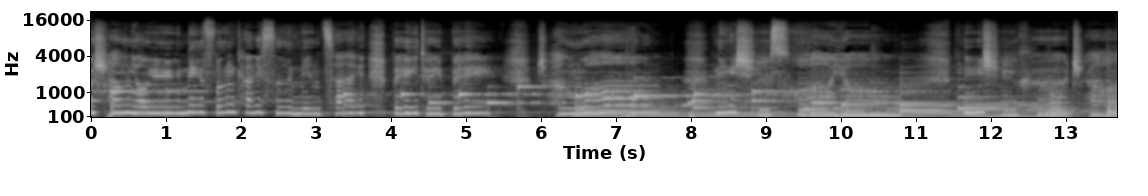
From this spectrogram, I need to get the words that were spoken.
我想要与你分开，思念在背对背张望。你是所有，你是合照。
